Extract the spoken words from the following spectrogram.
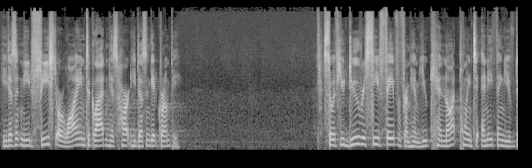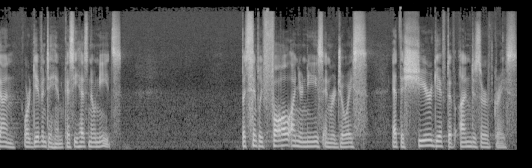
He doesn't need feast or wine to gladden his heart. He doesn't get grumpy. So if you do receive favor from him, you cannot point to anything you've done or given to him because he has no needs. But simply fall on your knees and rejoice at the sheer gift of undeserved grace.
